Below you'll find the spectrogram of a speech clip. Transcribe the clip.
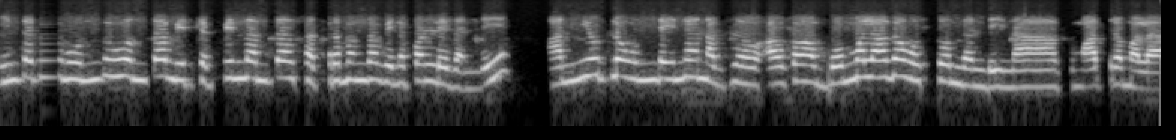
ఇంతకు ముందు అంతా మీరు చెప్పిందంతా సక్రమంగా వినపడలేదండి. అన్మ్యూట్లో ఉండైనా నాకు ఒక బొమ్మలాగా వస్తుందండి నాకు మాత్రం అలా.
